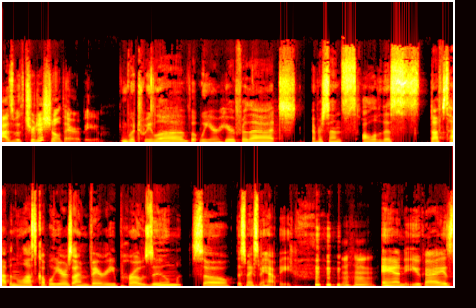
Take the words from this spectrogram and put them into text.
as with traditional therapy. which we love. We are here for that. Ever since all of this stuff's happened the last couple years, I'm very pro Zoom. So this makes me happy. Mm-hmm. And you guys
